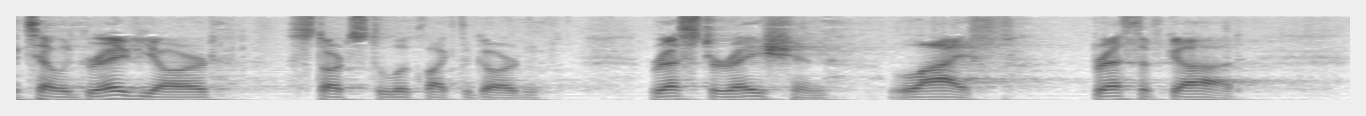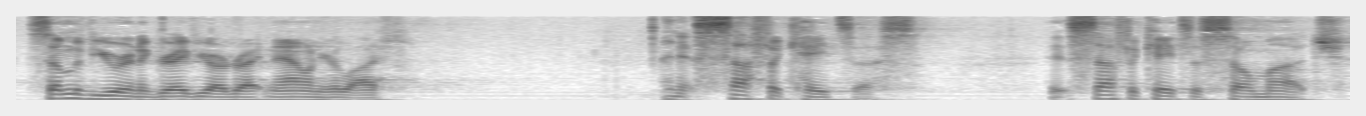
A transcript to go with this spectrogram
until the graveyard starts to look like the garden. Restoration, life, breath of God. Some of you are in a graveyard right now in your life, and it suffocates us. It suffocates us so much.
